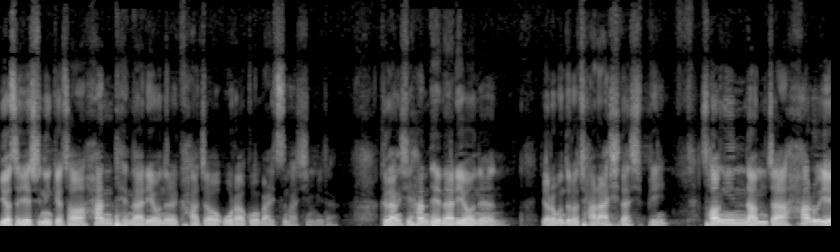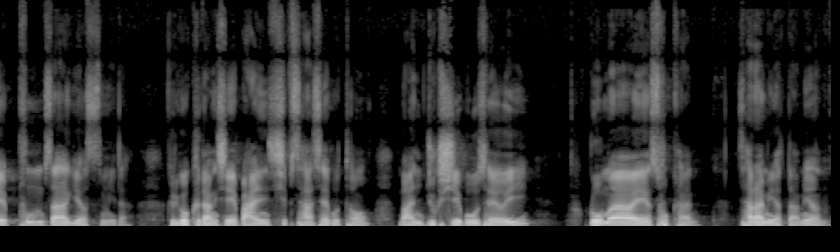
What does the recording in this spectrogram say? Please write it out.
이어서 예수님께서 한 데나리온을 가져오라고 말씀하십니다. 그 당시 한 데나리온은 여러분들도 잘 아시다시피 성인 남자 하루의 품삯이었습니다. 그리고 그 당시에 만 14세부터 만 65세의 로마에 속한 사람이었다면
